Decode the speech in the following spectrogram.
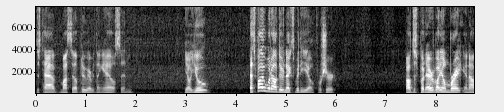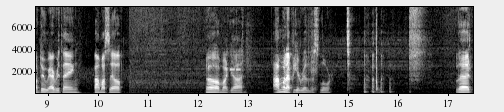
just have myself do everything else and you know, you'll. That's probably what I'll do next video for sure. I'll just put everybody on break and I'll do everything by myself. Oh my god. I'm gonna have to get rid of this lore. That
